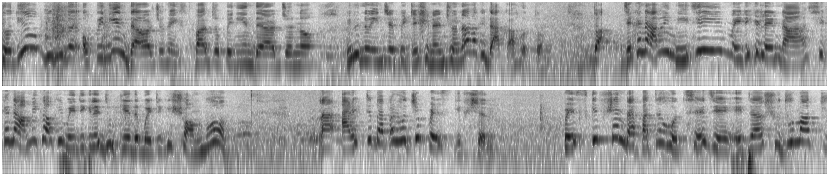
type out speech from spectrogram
যদিও বিভিন্ন ওপিনিয়ন দেওয়ার জন্য এক্সপার্ট ওপিনিয়ন দেওয়ার জন্য, বিভিন্ন ইন্টারপ্রিটেশনের জন্য আমাকে ডাকা হতো। তো যেখানে আমি নিজেই মেডিকেলে না, সেখানে আমি কাউকে মেডিকেলে ঢুকিয়ে দেবো, এটা কি সম্ভব? আর আরেকটা ব্যাপার হচ্ছে প্রেসক্রিপশন প্রেসক্রিপশন ব্যাপারটা হচ্ছে যে, এটা শুধুমাত্র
